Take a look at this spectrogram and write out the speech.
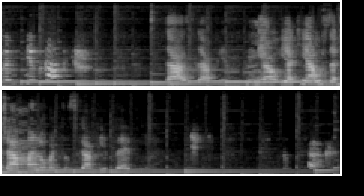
Ode mnie nie zgapisz. Tak, zgapię. Miał, jak ja już zaczęłam malować, to zgapię, pewnie. No tak.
